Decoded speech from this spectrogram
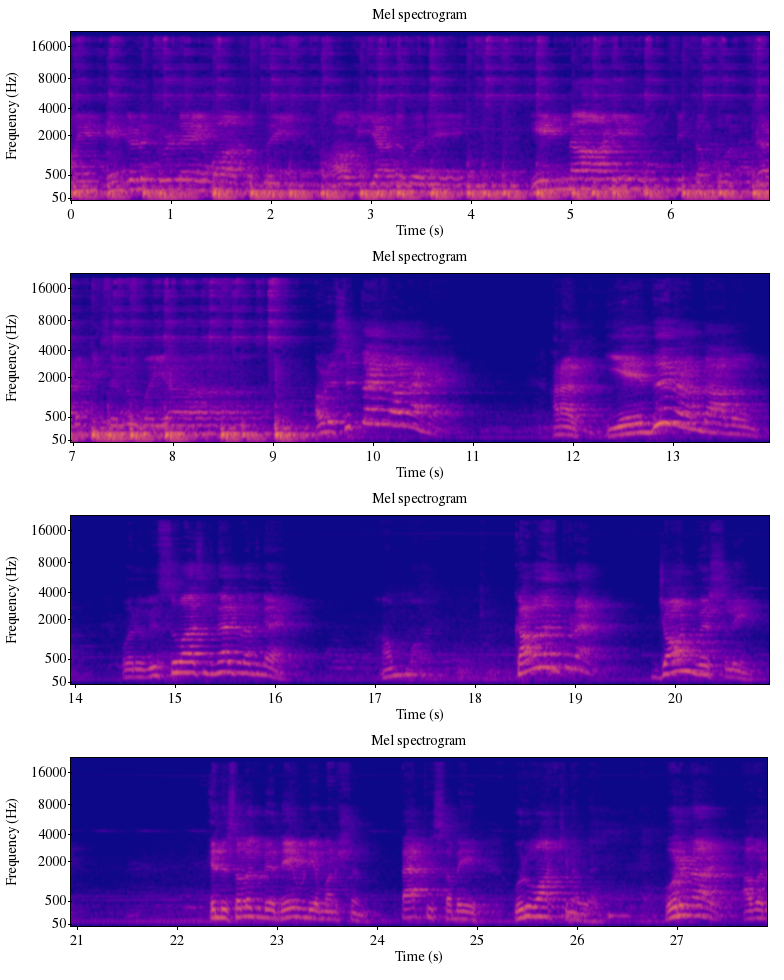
ஆமென். எங்களுக்குள்ளே வாசம் செய்யும் ஆவியானவரே. இந்நாளில் சித்தம் போல் நடத்தி செல்லும் ஐயா அவருடைய சித்தம் வாழ்றாங்க. ஆனால் எது நடந்தாலும் ஒரு விசுவாசிக்கு தான் இருக்கிறதுங்க ஆமா கவலை கூட. ஜான் வெஸ்லி என்று சொல்லக்கூடிய தேவனுடைய மனுஷன் பேப்டிஸ்ட் சபையை உருவாக்கினவர். ஒரு நாள் அவர்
